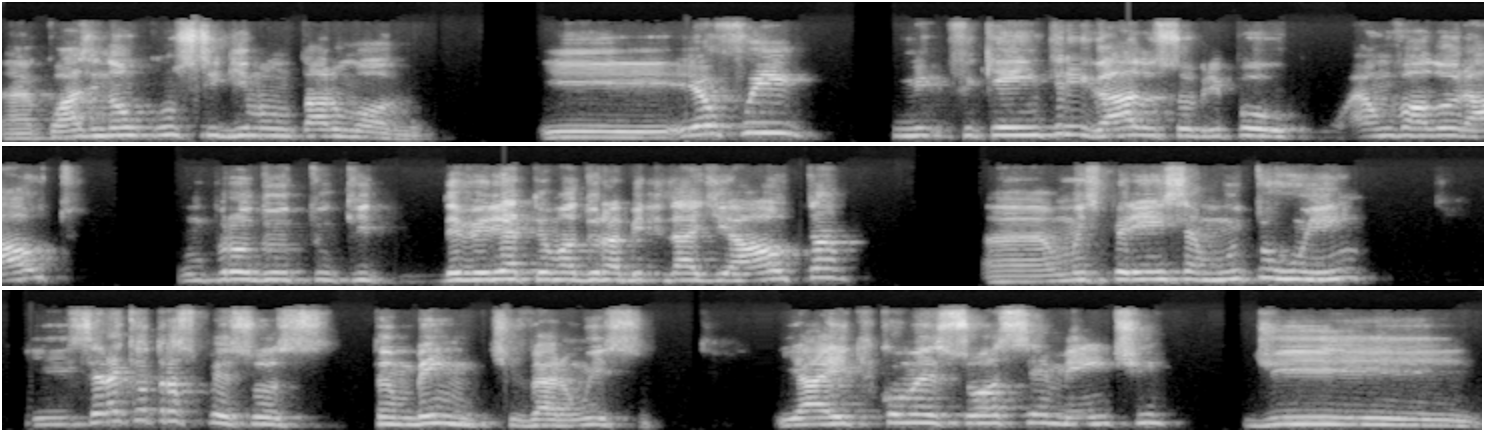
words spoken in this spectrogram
É, quase não consegui montar o móvel. E eu fui, fiquei intrigado sobre, pô, é um valor alto, um produto que deveria ter uma durabilidade alta, é, uma experiência muito ruim. E será que outras pessoas também tiveram isso. E aí que começou a semente de,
